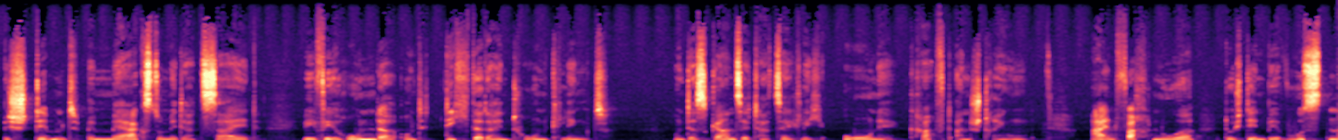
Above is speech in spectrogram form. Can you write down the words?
Bestimmt bemerkst du mit der Zeit, wie viel runder und dichter dein Ton klingt. Und das Ganze tatsächlich ohne Kraftanstrengung, einfach nur durch den bewussten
